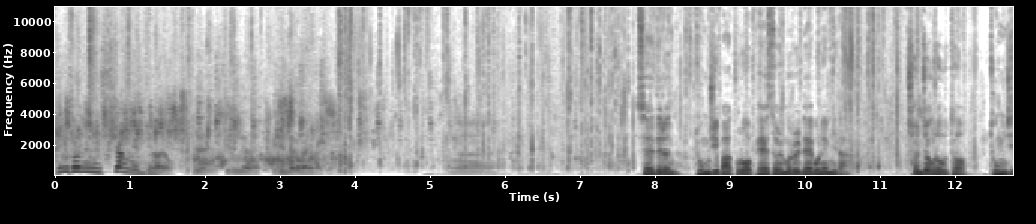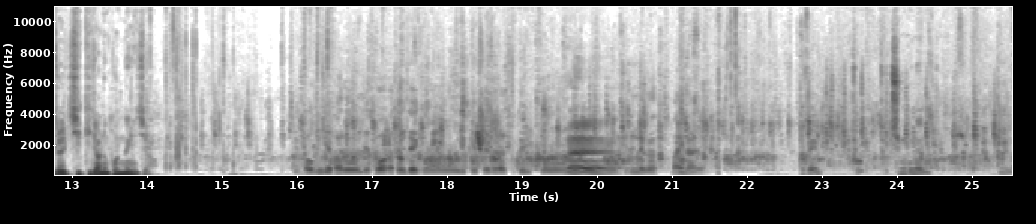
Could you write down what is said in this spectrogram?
생선 시장 냄새 나요. 네, 비린내, 비린내가 많이 나죠. 새들은 둥지 밖으로 배설물을 내보냅니다. 천적으로부터 둥지를 지키려는 본능이죠. 먹은 게 바로 이제 소화가 덜 되고 이렇게 배설할 수도 있고 네. 어, 비린내가 많이 나요. 선생님 저, 저 친구는 음.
